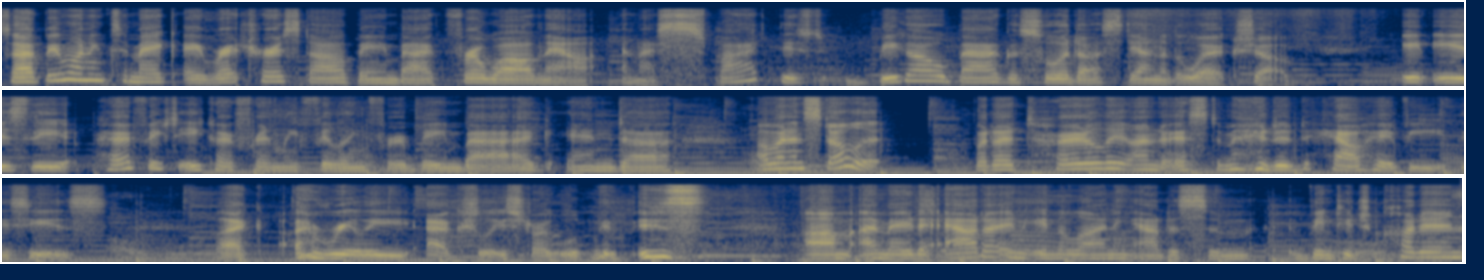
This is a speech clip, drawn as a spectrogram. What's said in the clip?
So I've been wanting to make a retro style beanbag for a while now and I spied this big old bag of sawdust down at the workshop. It is the perfect eco-friendly filling for a beanbag and uh, I went and stole it. But I totally underestimated how heavy this is. Like I really actually struggled with this. Um, I made an outer and inner lining out of some vintage cotton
